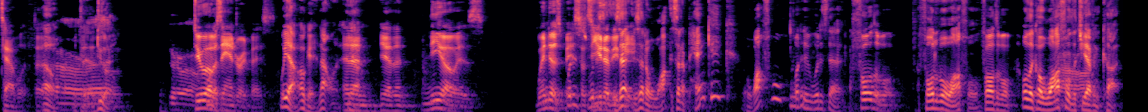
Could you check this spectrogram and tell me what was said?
tablet. The, Oh, the Duo. Duo. Duo is Android based, Well, yeah. Okay, that one. and yeah. then yeah, then Neo is Windows based. is, So it's a is, UWP. is that, is that a wa- is that a pancake? A waffle? What is, what is that? foldable, A foldable waffle. foldable. oh, like a waffle that you haven't cut.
